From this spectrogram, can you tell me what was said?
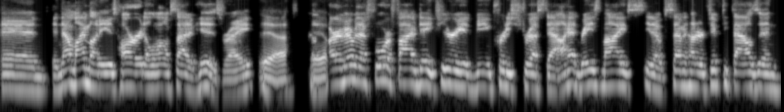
and and now my money is hard alongside of his, right? yeah. Yeah. I remember that 4 or 5 day period being pretty stressed out. I had raised my, you know, 750,000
